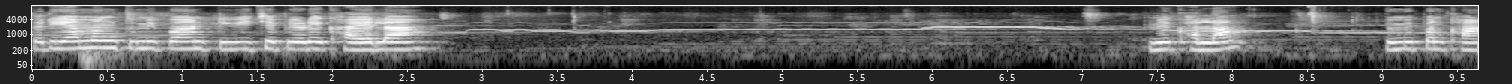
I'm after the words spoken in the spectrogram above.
तर या मग तुम्ही पण टी व्हीचे पेढे खायला. मी खाल्ला? तुम्ही पण खा.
